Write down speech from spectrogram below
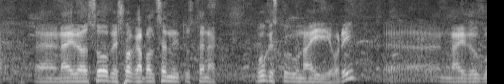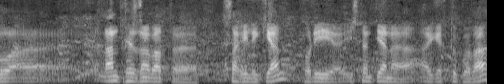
uh, nahi bazu besoak apaltzen dituztenak. Guk ez dugu nahi hori, uh, nahi dugu lan tresna bat uh, hori uh, istantean uh, agertuko da,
